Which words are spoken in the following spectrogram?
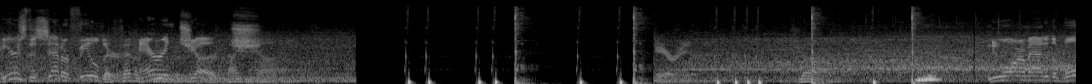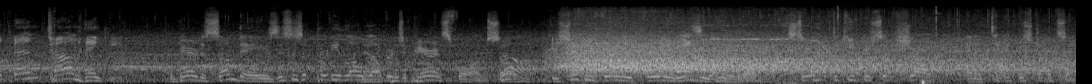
Here's the center fielder, Aaron Judge. Compared to some days, this is a pretty low leverage appearance for him, so he should be fairly free and easy on the road. Still have to keep yourself sharp and attack the strike zone.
